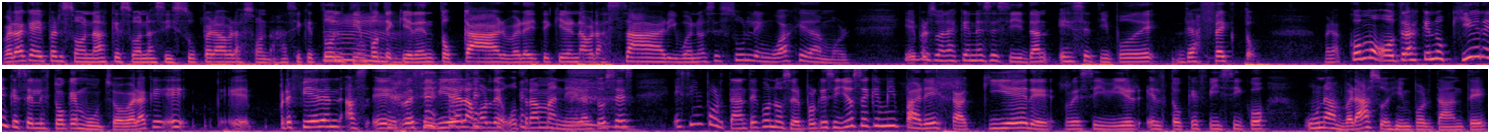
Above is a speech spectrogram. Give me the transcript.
¿Verdad que hay personas que son así súper abrazonas, así que todo el Mm. tiempo te quieren tocar, ¿verdad? Y te quieren abrazar, y bueno, ese es su lenguaje de amor. Y hay personas que necesitan ese tipo de, de afecto, ¿verdad? Como otras que no quieren que se les toque mucho, ¿verdad? Que eh, eh, prefieren eh, recibir el amor de otra manera. Entonces, es importante conocer, porque si yo sé que mi pareja quiere recibir el toque físico, un abrazo es importante,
